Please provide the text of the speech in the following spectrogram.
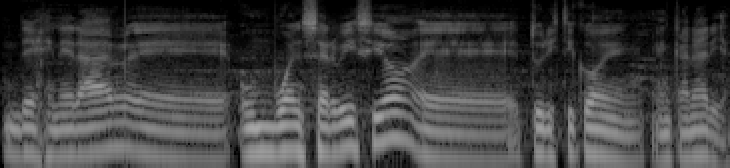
de generar eh, un buen servicio eh, turístico en, Canarias.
